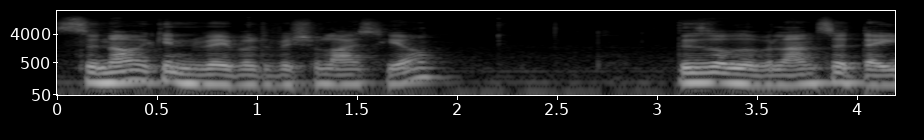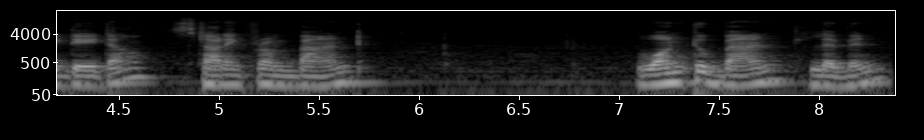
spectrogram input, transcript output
So now we can be able to visualize here this is the Landsat 8 data starting from band 1 to band 11.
